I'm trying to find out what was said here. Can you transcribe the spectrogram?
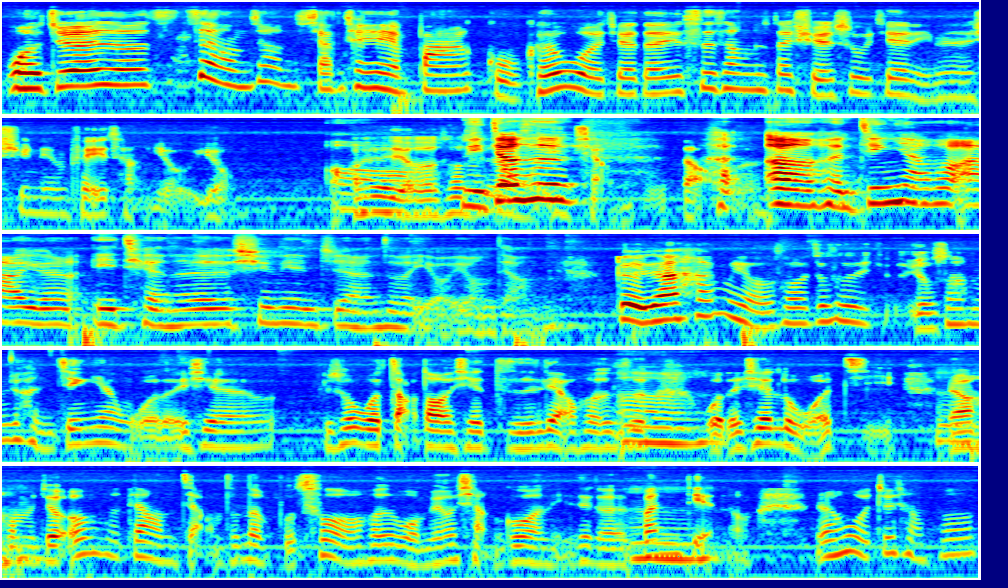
我觉得这样这样想起来有点八股，可是我觉得事实上在学术界里面的训练非常有用。而且有的时候你就是很嗯很惊讶说啊，原来以前的训练居然这么有用这样子。对，然后他们有的时候就是有时候他们就很惊艳我的一些，比如说我找到一些资料或者是我的一些逻辑，然后他们就哦这样讲真的不错，或者我没有想过你这个观点哦。然后我就想说，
